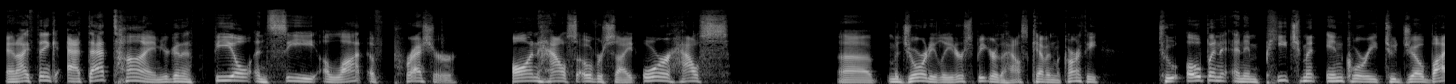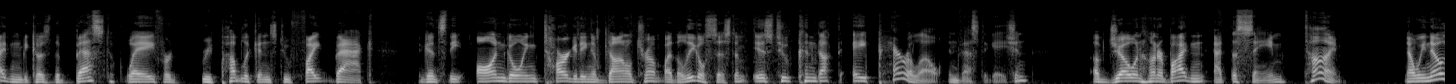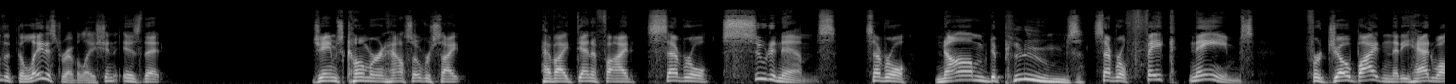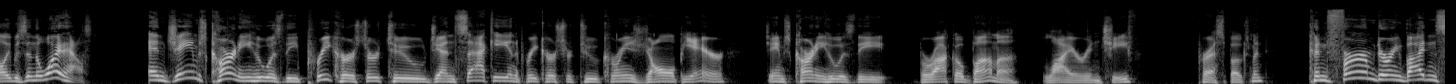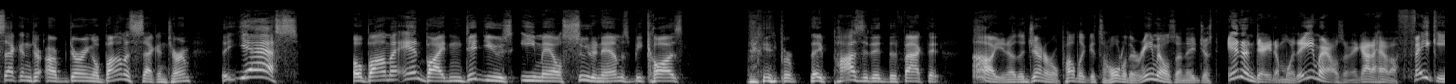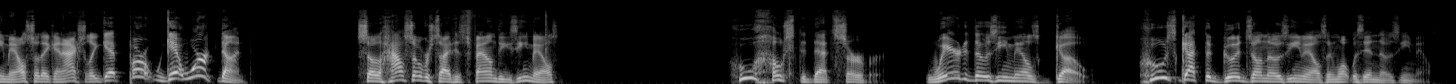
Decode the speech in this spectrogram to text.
And I think at that time, you're going to feel and see a lot of pressure on House oversight or House uh, Majority Leader, Speaker of the House, Kevin McCarthy, to open an impeachment inquiry to Joe Biden because the best way for Republicans to fight back against the ongoing targeting of Donald Trump by the legal system is to conduct a parallel investigation of Joe and Hunter Biden at the same time. Now, we know that the latest revelation is that James Comer and House Oversight have identified several pseudonyms, several nom de plumes, several fake names for Joe Biden that he had while he was in the White House. And James Carney, who was the precursor to Jen Psaki and the precursor to Karine Jean Pierre, James Carney, who was the Barack Obama liar in chief, press spokesman, confirmed during Biden's second or uh, during Obama's second term that yes, Obama and Biden did use email pseudonyms because they, they posited the fact that oh, you know, the general public gets a hold of their emails and they just inundate them with emails and they got to have a fake email so they can actually get get work done. So House Oversight has found these emails. Who hosted that server? Where did those emails go? Who's got the goods on those emails and what was in those emails?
